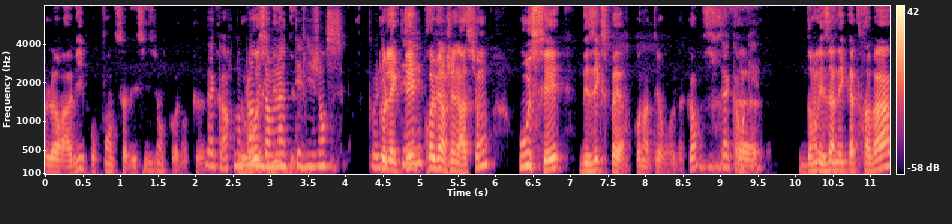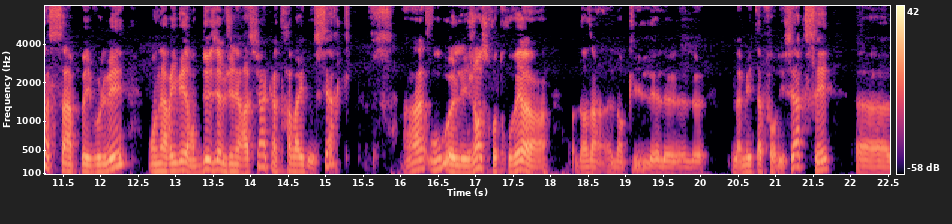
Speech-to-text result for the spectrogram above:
leur, avis pour prendre sa décision. Euh, D'accord, donc, là on est dans l'intelligence collectée. collectée de première génération, où c'est des experts qu'on interroge, d'accord? D'accord, euh, dans les années 80, ça a un peu évolué. On est arrivé en deuxième génération avec un travail de cercle, hein, où les gens se retrouvaient dans un. Donc, le, la métaphore du cercle, c'est euh,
